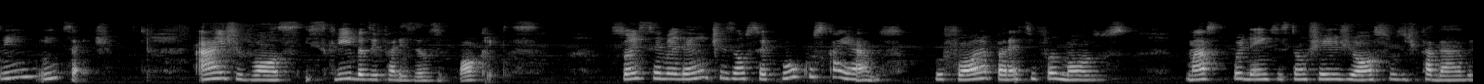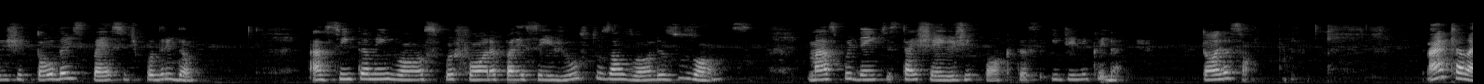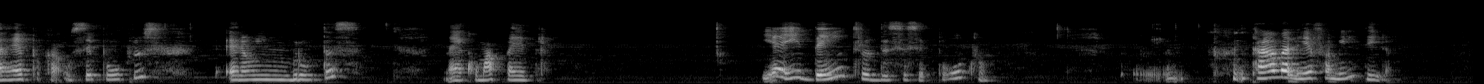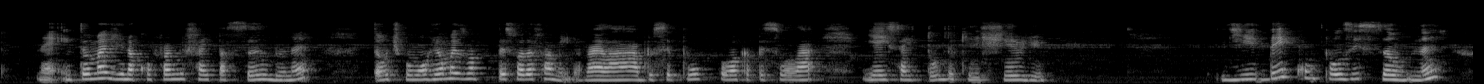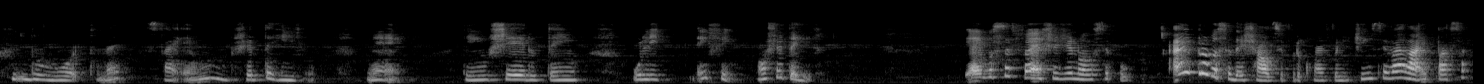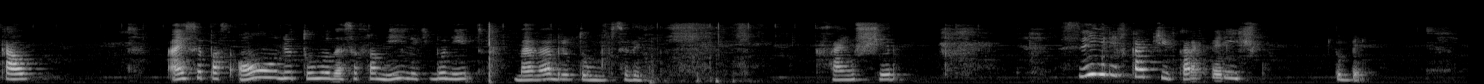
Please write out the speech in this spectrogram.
27. Ai de vós, escribas e fariseus hipócritas, sois semelhantes aos sepulcros caiados. Por fora parecem formosos, mas por dentro estão cheios de ossos de cadáveres de toda espécie de podridão. Assim também vós, por fora, pareceis justos aos olhos dos homens, mas por dentro estáis cheios de hipócritas e de iniquidade. Então, olha só. Naquela época, os sepulcros eram em grutas, né, como a pedra. E aí, dentro desse sepulcro, estava ali a família inteira. Né? Então imagina conforme vai passando, né? Então, tipo, morreu mais uma pessoa da família. Vai lá, abre o sepulcro, coloca a pessoa lá, e aí sai todo aquele cheiro de, de decomposição, né? Do morto, né? Sai, é um cheiro terrível, né? Tem o cheiro, tem o líquido, enfim, é um cheiro terrível. E aí você fecha de novo o sepulcro. Aí, para você deixar o sepulcro mais bonitinho, você vai lá e passa cal. Aí você passa, olha o túmulo dessa família, que bonito. Mas vai abrir o túmulo pra você ver. Sai um cheiro significativo, característico. Tudo bem.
